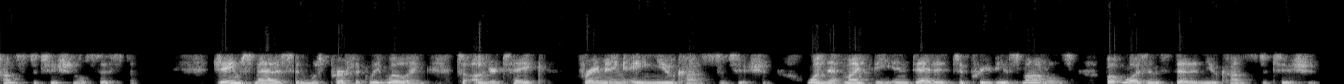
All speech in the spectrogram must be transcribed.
constitutional system. James Madison was perfectly willing to undertake framing a new constitution, one that might be indebted to previous models, but was instead a new constitution.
